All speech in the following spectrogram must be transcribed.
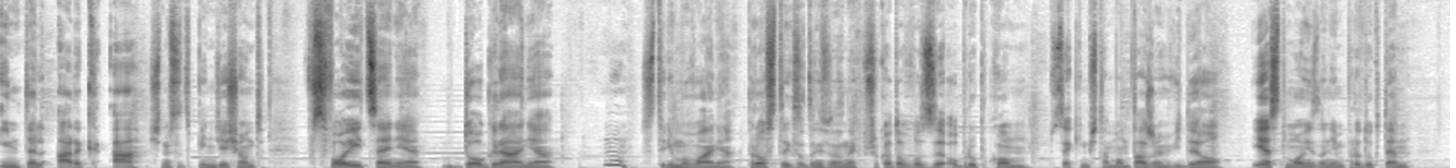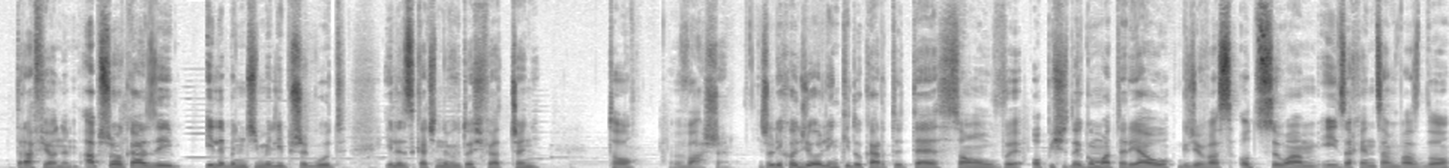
Intel Arc A750 w swojej cenie do grania no, streamowania, prostych zadań związanych przykładowo z obróbką, z jakimś tam montażem wideo, jest moim zdaniem produktem trafionym. A przy okazji, ile będziecie mieli przygód, ile zyskacie nowych doświadczeń, to wasze. Jeżeli chodzi o linki do karty, te są w opisie tego materiału, gdzie Was odsyłam i zachęcam Was do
